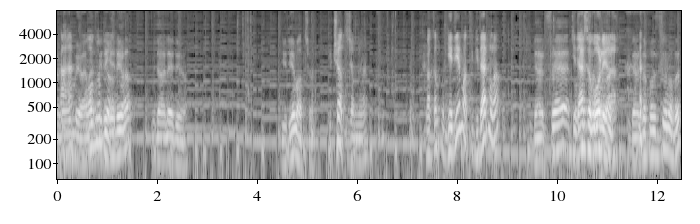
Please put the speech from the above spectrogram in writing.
Öyle Aha, olmuyor. Hemen olmuyor. biri geliyor müdahale ediyor. 7'ye mi atacaksın? 3'e atacağım ya. Bakalım 7'ye mi atıyor? Gider mi lan? Giderse Giderse gol olur. ya. Giderse pozisyon olur.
